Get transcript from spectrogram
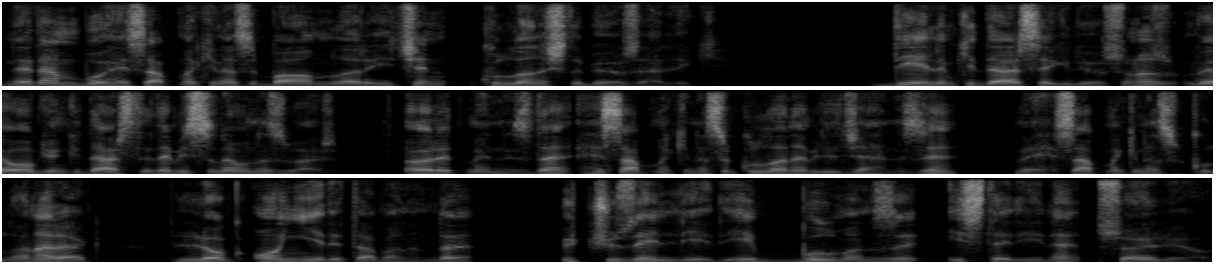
Neden bu hesap makinesi bağımlıları için kullanışlı bir özellik? Diyelim ki derse gidiyorsunuz ve o günkü derste de bir sınavınız var. Öğretmeniniz de hesap makinesi kullanabileceğinizi ve hesap makinesi kullanarak log 17 tabanında 357'yi bulmanızı istediğine söylüyor.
